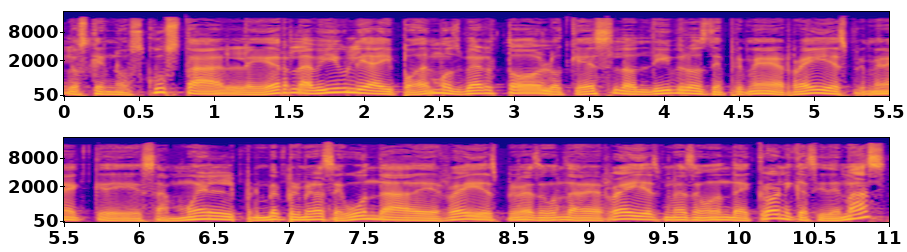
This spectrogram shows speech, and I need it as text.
los que nos gusta leer la Biblia y podemos ver todo lo que es los libros de Primera de Reyes, Primera de Samuel, Primera Segunda de Reyes, Primera Segunda de Reyes, Primera Segunda de Crónicas y demás,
